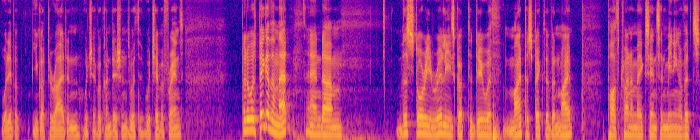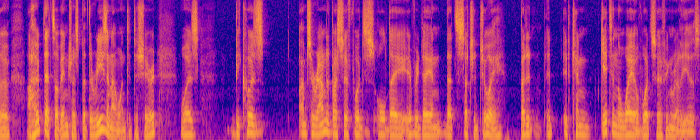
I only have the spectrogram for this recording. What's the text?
whatever you got to ride in whichever conditions with whichever friends. But it was bigger than that, and um, this story really has got to do with my perspective and my path trying to make sense and meaning of it. So I hope that's of interest. But the reason I wanted to share it was because I'm surrounded by surfboards all day, every day, and that's such a joy. But it, it, it can get in the way of what surfing really is.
